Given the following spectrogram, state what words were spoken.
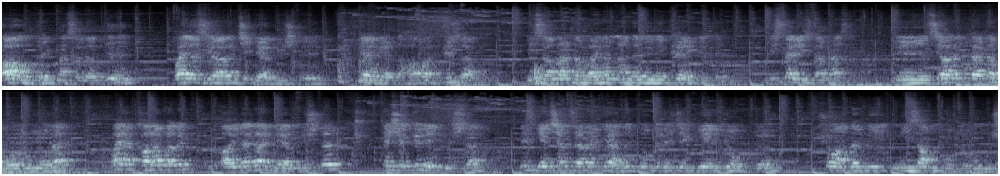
aldık. Mesela dün bayağı ziyaretçi gelmişti. Yer yerde hava güzel. İnsanlar da bayram nedeniyle köye gitti. İster istemez e, ziyaretlerde bulunuyorlar. Bayağı kalabalık aileler gelmişti. Teşekkür etmişler. Biz geçen sene geldik, oturacak yer yoktu. Şu anda bir nizam oturulmuş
